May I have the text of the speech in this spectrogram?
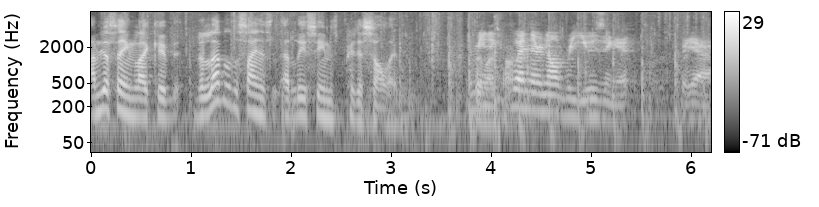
I'm just saying, like the level design is, at least seems pretty solid. I mean, most part. when they're not reusing it. But yeah.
